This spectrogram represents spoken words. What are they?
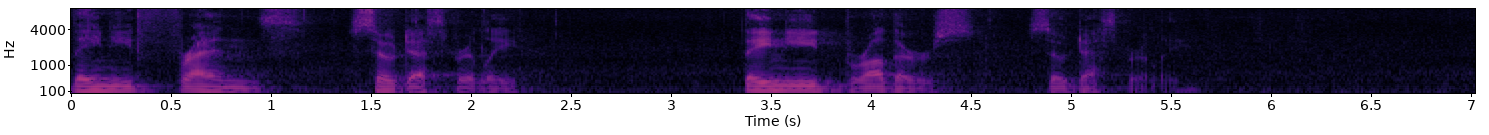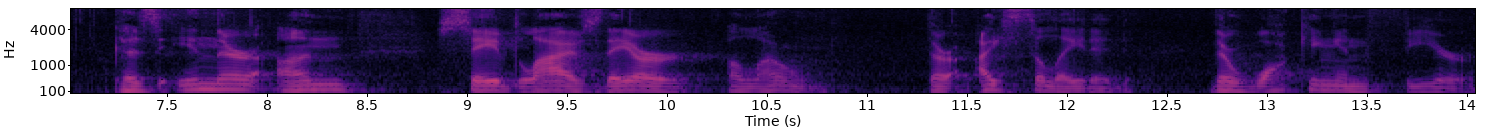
They need friends so desperately. They need brothers so desperately. Because in their unsaved lives, they are alone, they're isolated, they're walking in fear.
